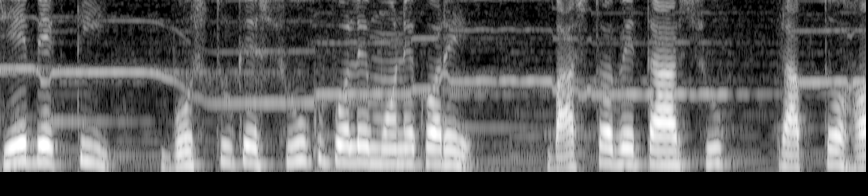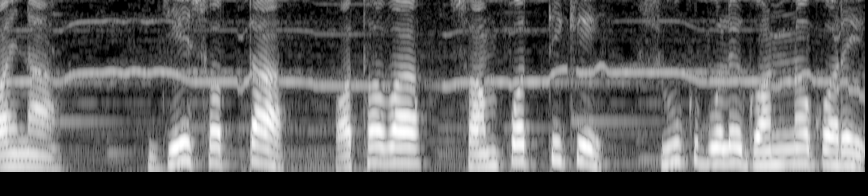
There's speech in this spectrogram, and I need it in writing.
যে ব্যক্তি বস্তুকে সুখ বলে মনে করে, বাস্তবে তার সুখ প্রাপ্ত হয় না। যে সত্তা অথবা সম্পত্তিকে সুখ বলে গণ্য করে,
